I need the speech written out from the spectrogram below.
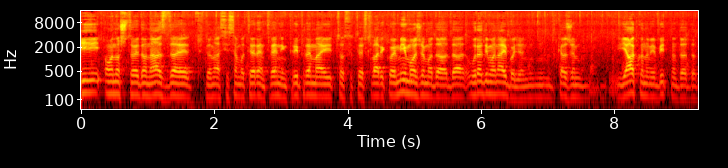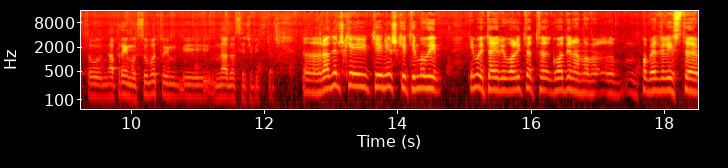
I ono što je do nas, da je do nas je samo teren, trening, priprema i to su te stvari koje mi možemo da, da uradimo najbolje. Kažem, jako nam je bitno da, da to napravimo u subotu i, i nadam se da će biti tako. E, radnički i ti niški timovi imaju taj rivalitet godinama. Pobedili ste e,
